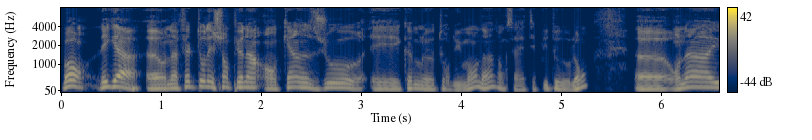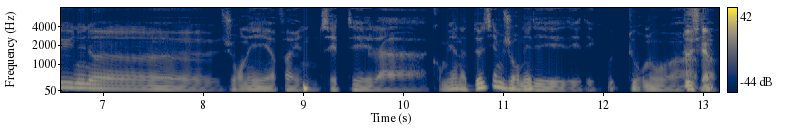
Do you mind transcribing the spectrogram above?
Bon, les gars, euh, on a fait le tour des championnats en 15 jours et comme le tour du monde, hein, donc ça a été plutôt long. Euh, on a eu une, une, euh, journée, enfin, c'était la combien? La deuxième journée des, des, des tournois. Deuxième. Enfin,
